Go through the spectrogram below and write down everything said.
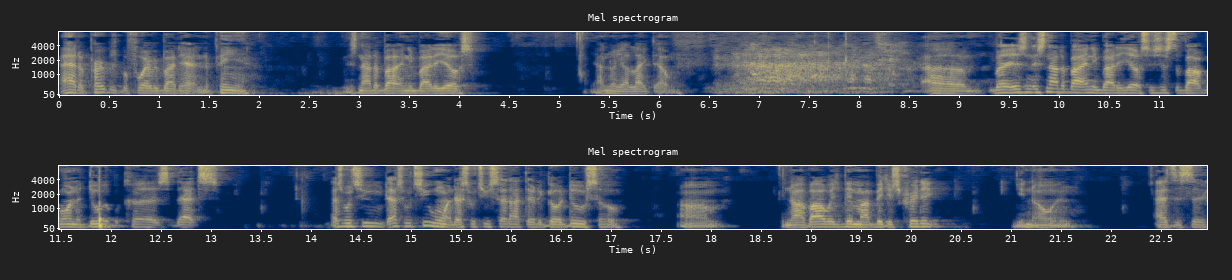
I had a purpose before everybody had an opinion. It's not about anybody else. I know y'all like that one. um, but it's, it's not about anybody else. It's just about going to do it because that's that's what you that's what you want. That's what you set out there to go do. So, um, you know, I've always been my biggest critic. You know, and as the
